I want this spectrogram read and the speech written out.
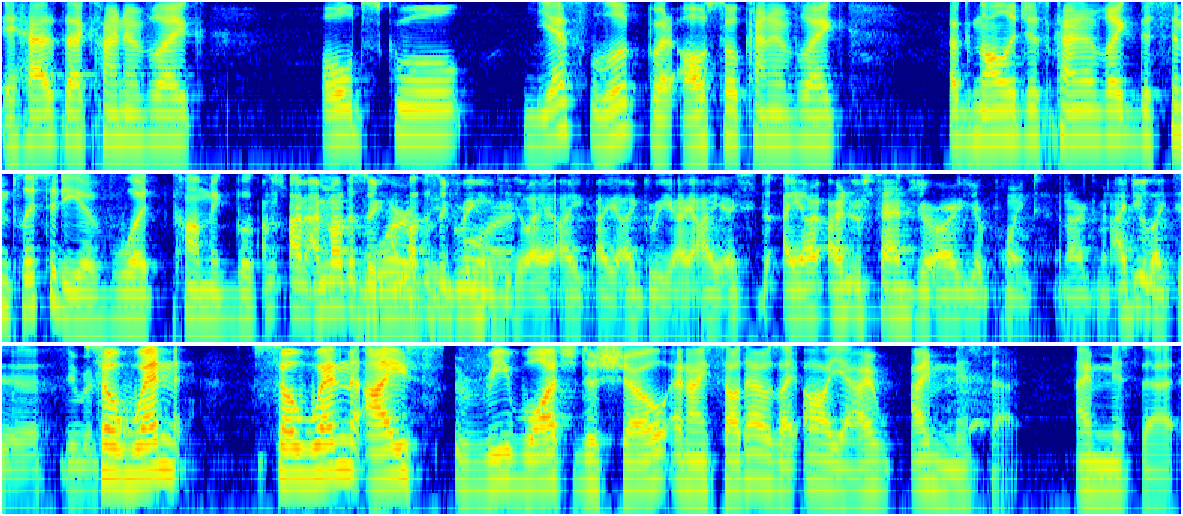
it has that kind of like old school yes look, but also kind of like acknowledges kind of like the simplicity of what comic books. I'm, I'm not disag- I'm not disagreeing with you though. I I, I agree. I I, I, st- I I understand your your point and argument. I do like the the original. so when so when I rewatched the show and I saw that I was like, oh yeah, I I missed that. I missed that.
